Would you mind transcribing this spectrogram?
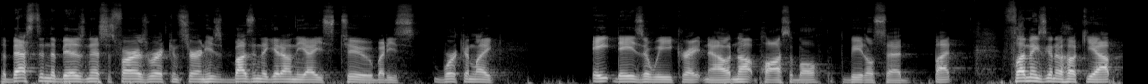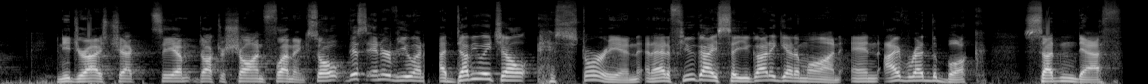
The best in the business as far as we're concerned. He's buzzing to get on the ice too, but he's working like eight days a week right now. Not possible, the Beatles said. But Fleming's going to hook you up. You need your eyes checked. See him, Dr. Sean Fleming. So this interview, and a WHL historian, and I had a few guys say you got to get him on. And I've read the book, Sudden Death,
